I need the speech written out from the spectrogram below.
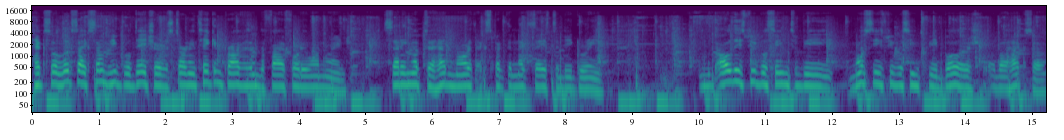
Hexo looks like some people day traders starting taking profits in the 541 range. Setting up to head north, expect the next days to be green. All these people seem to be, most of these people seem to be bullish about Hexo.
